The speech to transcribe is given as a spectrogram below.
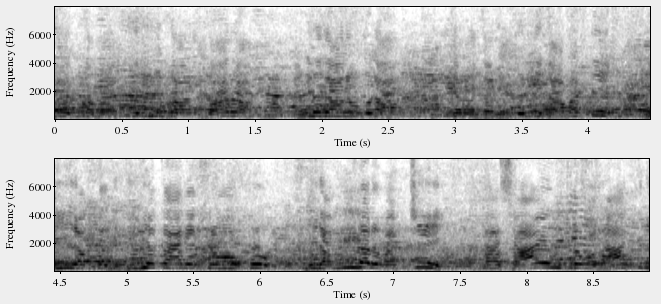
యొక్క మా తిరుమల గారి ద్వారా అన్నదానం కూడా ఇక్కడ జరుగుతుంది. కాబట్టి ఈ యొక్క దివ్య కార్యక్రమంకు మీరందరూ వచ్చి ఆ సాయంత్రం రాత్రి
